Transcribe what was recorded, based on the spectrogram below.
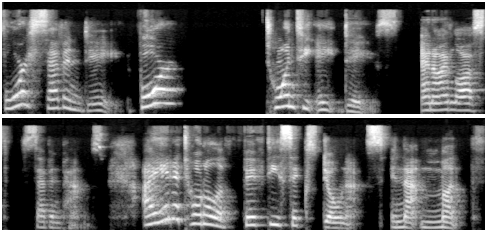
for seven days, for 28 days, and I lost seven pounds. I ate a total of 56 donuts in that month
